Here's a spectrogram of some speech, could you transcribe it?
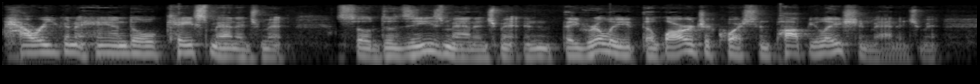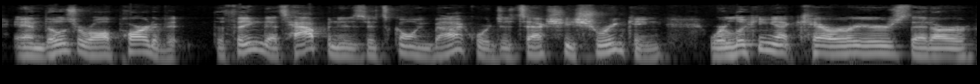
How are you going to handle case management? So, disease management, and they really, the larger question, population management. And those are all part of it the thing that's happened is it's going backwards. It's actually shrinking. We're looking at carriers that are,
